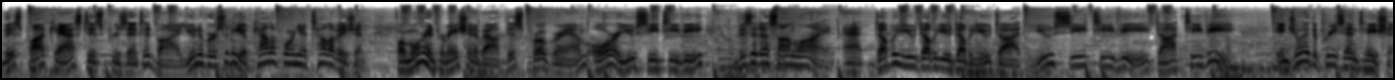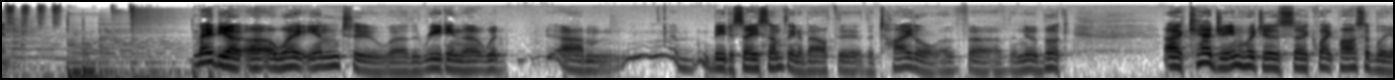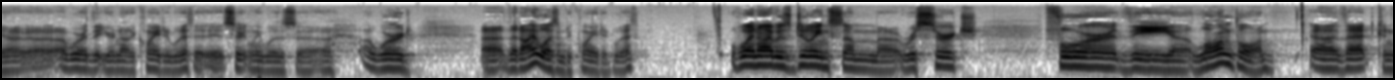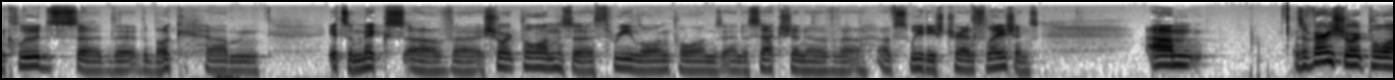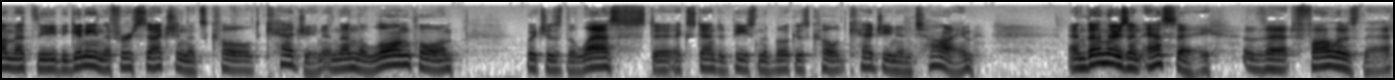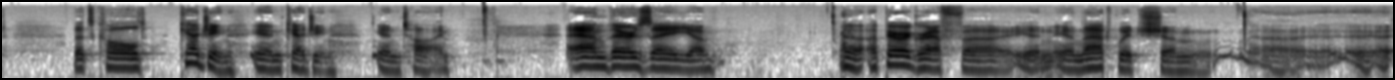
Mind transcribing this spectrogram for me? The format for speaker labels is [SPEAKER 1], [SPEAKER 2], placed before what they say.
[SPEAKER 1] This podcast is presented by University of California Television. For more information about this program or UCTV, visit us online at www.uctv.tv. Enjoy the presentation.
[SPEAKER 2] Maybe a, a way into uh, the reading, though, would um, be to say something about the, the title of, uh, of the new book. Uh, kedging, which is uh, quite possibly a, a, word that you're not acquainted with, it, it certainly was a, a word uh, that I wasn't acquainted with. When I was doing some uh, research for the uh, long poem uh, that concludes the, the book, um, it's a mix of short poems, three long poems, and a section of, of Swedish translations. Um, there's a very short poem at the beginning, the first section, that's called Kedging, and then the long poem, which is the last uh, extended piece in the book, is called Kedging in Time. And then there's an essay that follows that that's called Kedging in Kedging in Time. And there's a, uh, a paragraph uh, in, in that which um,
